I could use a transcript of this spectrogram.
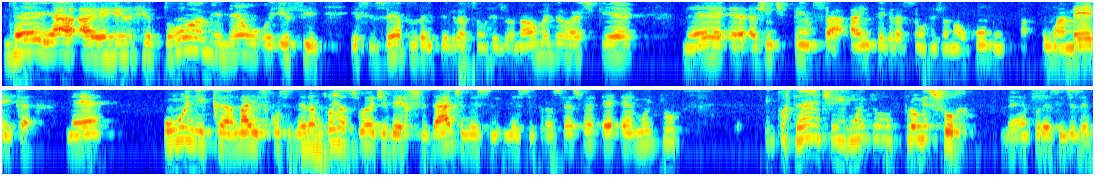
né, a, a, retome né, esse, esses ventos da integração regional, mas eu acho que é, né, é a gente pensar a integração regional como uma América né, única, mas considerando toda a uhum. sua diversidade nesse, nesse processo, é, é muito importante e muito promissor, né, por assim dizer.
